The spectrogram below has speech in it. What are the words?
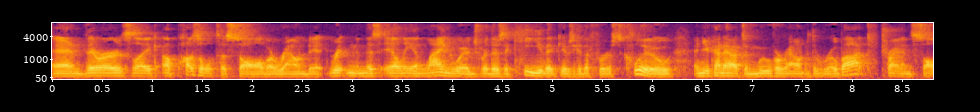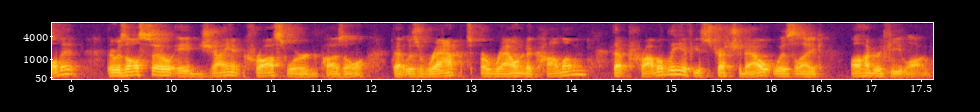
and there is like a puzzle to solve around it written in this alien language where there's a key that gives you the first clue and you kind of have to move around the robot to try and solve it there was also a giant crossword puzzle that was wrapped around a column that probably if you stretched it out was like 100 feet long.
